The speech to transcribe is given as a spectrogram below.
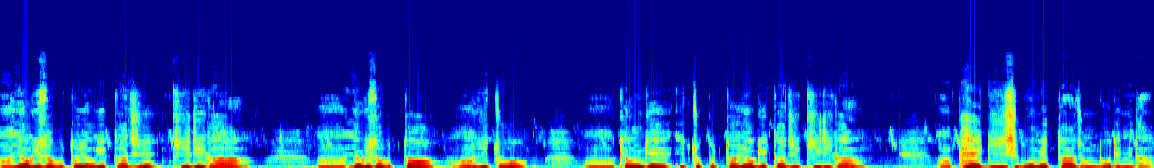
어, 여기서부터 여기까지 길이가 어, 여기서부터 어, 이쪽 어, 경계 이쪽부터 여기까지 길이가 어, 125m 정도 됩니다.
